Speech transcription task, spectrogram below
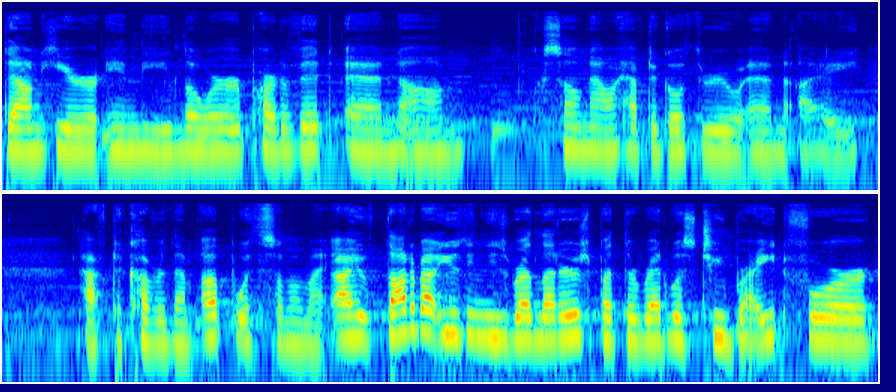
down here in the lower part of it and um, so now I have to go through and I have to cover them up with some of my I thought about using these red letters but the red was too bright for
